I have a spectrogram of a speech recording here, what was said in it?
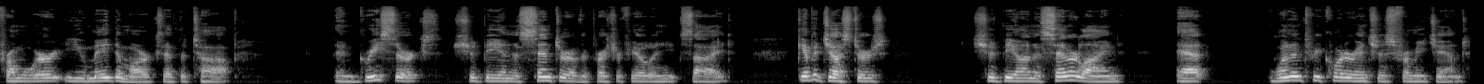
from where you made the marks at the top. Then grease zerks should be in the center of the pressure field on each side. Gib adjusters should be on the center line at one and three quarter inches from each end.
